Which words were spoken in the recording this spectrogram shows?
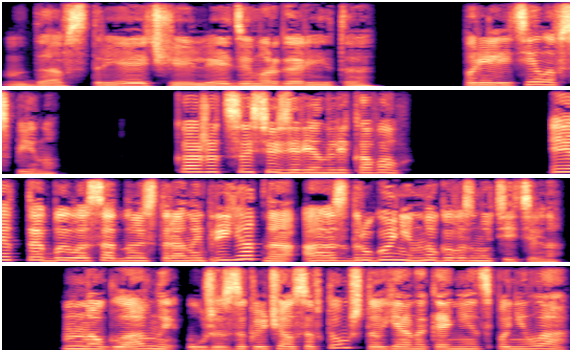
«До встречи, леди Маргарита», — прилетела в спину. Кажется, Сюзерен ликовал. Это было с одной стороны приятно, а с другой немного возмутительно. Но главный ужас заключался в том, что я наконец поняла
